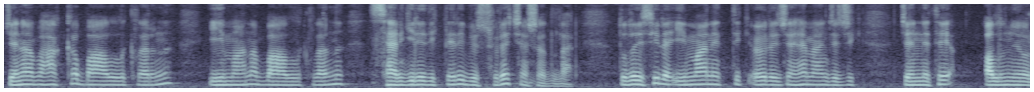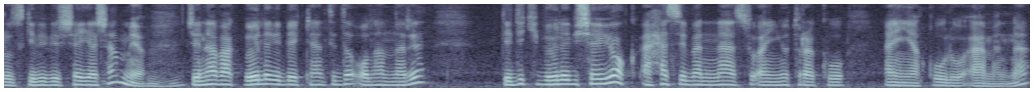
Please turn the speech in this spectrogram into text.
Cenab-ı Hakk'a bağlılıklarını, imana bağlılıklarını sergiledikleri bir süreç yaşadılar. Dolayısıyla iman ettik öylece hemencecik cennete alınıyoruz gibi bir şey yaşanmıyor. Cenab-ı Hak böyle bir beklentide olanları dedi ki böyle bir şey yok. Ehasiben nasu en yutraku en yekulu amennâ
